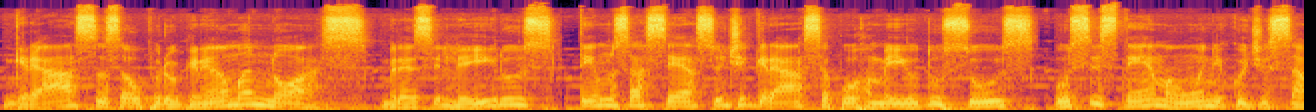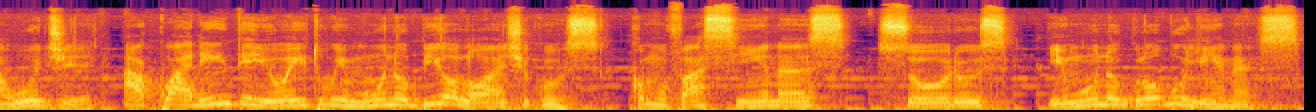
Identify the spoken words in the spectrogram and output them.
Graças ao programa, nós, brasileiros, temos acesso de graça por meio do SUS, o Sistema Único de Saúde, a 48 imunobiológicos, como vacinas, soros, imunoglobulinas.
